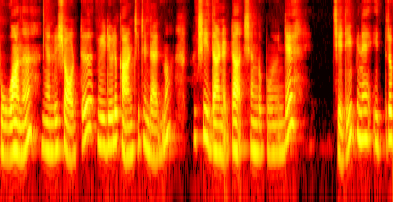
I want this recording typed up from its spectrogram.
പൂവാണ്. ഞാനൊരു ഷോർട്ട് വീഡിയോയിൽ കാണിച്ചിട്ടുണ്ടായിരുന്നു. പക്ഷേ ഇതാണ് കേട്ടോ ശംഖുപൂവിന്റെ ചെടി. പിന്നെ ഇത്ര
